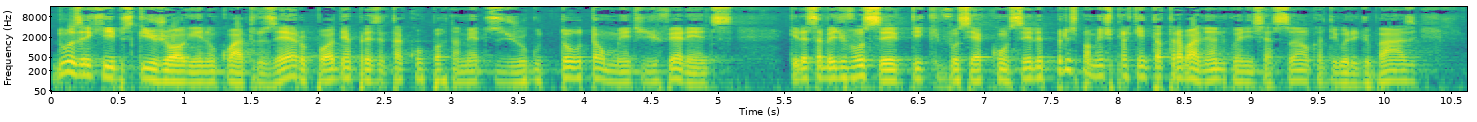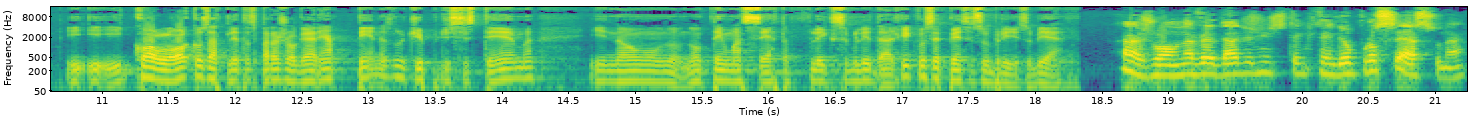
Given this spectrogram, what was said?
Duas equipes que joguem no 4-0 podem apresentar comportamentos de jogo totalmente diferentes. Queria saber de você, o que, que você aconselha, principalmente para quem está trabalhando com iniciação, categoria de base, e, e, e, coloca os atletas para jogarem apenas no tipo de sistema e não, não tem uma certa flexibilidade. O que, que você pensa sobre isso, Bier? Ah, João, na verdade a gente tem que entender o processo, né?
